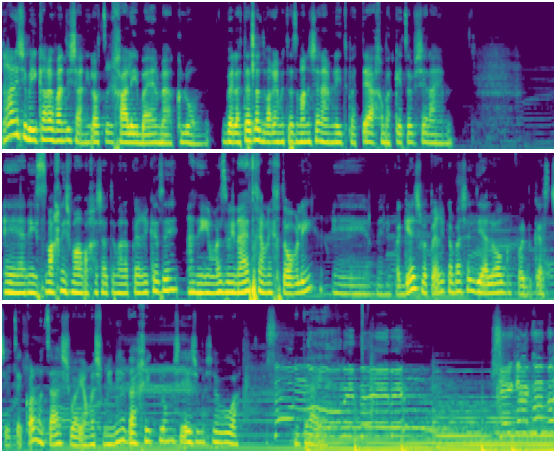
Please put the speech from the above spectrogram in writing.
נראה לי שבעיקר הבנתי שאני לא צריכה להיבהל מהכלום, ולתת לדברים את הזמן שלהם להתפתח בקצב שלהם. אה, אני אשמח לשמוע מה חשבתם על הפרק הזה, אני מזמינה אתכם לכתוב לי, אה, וניפגש בפרק הבא של דיאלוג, פודקאסט שיוצא כל מצע שהוא היום השמיני והכי כלום שיש בשבוע. נתראה. Everybody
